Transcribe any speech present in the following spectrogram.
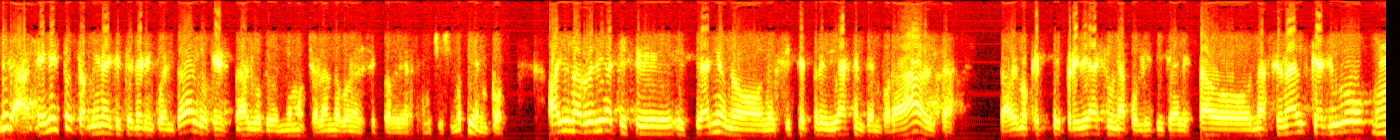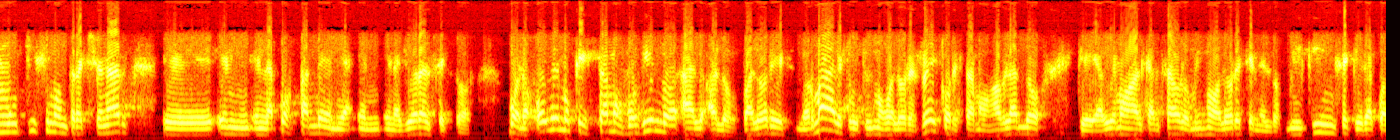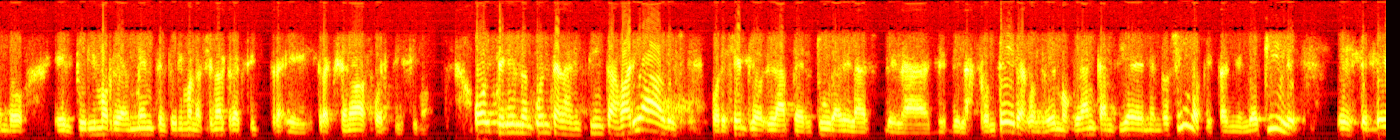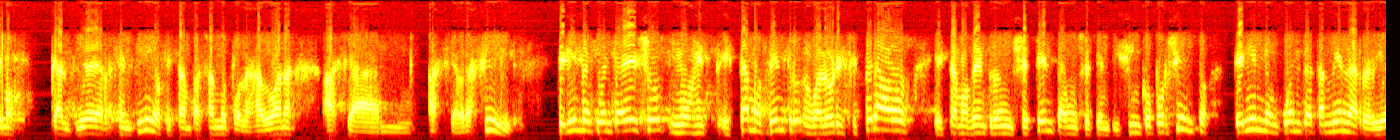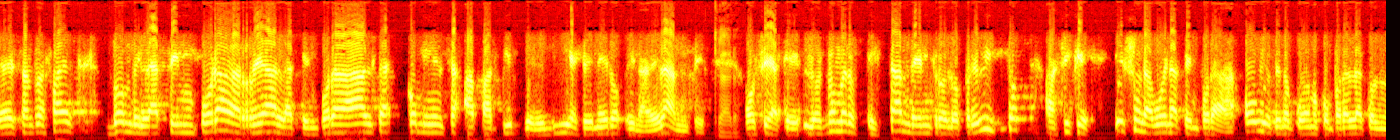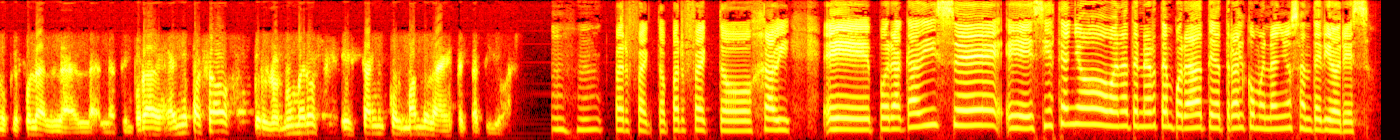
Mira, en esto también hay que tener en cuenta algo que es algo que venimos charlando con el sector de hace muchísimo tiempo. Hay una realidad que este, este año no, no existe previaje en temporada alta. Sabemos que previaje es una política del Estado Nacional que ayudó muchísimo en traccionar eh, en, la pospandemia, en, en ayudar al sector. Bueno, hoy vemos que estamos volviendo a, los valores normales, porque tuvimos valores récord, estamos hablando que habíamos alcanzado los mismos valores que en el 2015, que era cuando el turismo realmente, el turismo nacional eh, traccionaba fuertísimo. Hoy teniendo en cuenta las distintas variables, por ejemplo, la apertura de las, de, las fronteras, donde vemos gran cantidad de mendocinos que están yendo a Chile, este, vemos cantidad de argentinos que están pasando por las aduanas hacia, hacia Brasil. Teniendo en cuenta eso, nos estamos dentro de los valores esperados, estamos dentro de un 70 o un 75%, teniendo en cuenta también la realidad de San Rafael, donde la temporada real, la temporada alta, comienza a partir del 10 de enero en adelante. O sea que los números están dentro de lo previsto, así que es una buena temporada. Obvio que no podemos compararla con lo que fue la, la temporada del año pasado, pero los números están colmando las expectativas. Perfecto, perfecto, Javi. Eh, por acá dice, eh, si este año van a tener temporada teatral como en años anteriores.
